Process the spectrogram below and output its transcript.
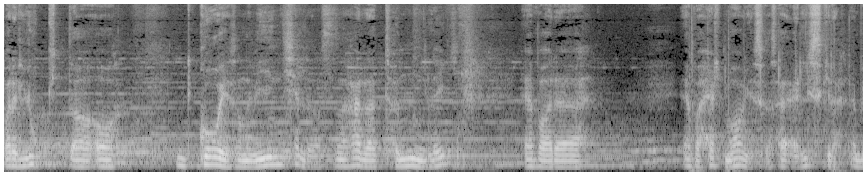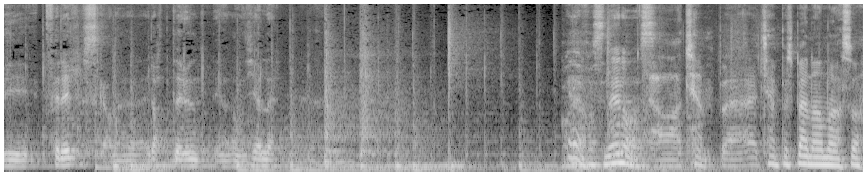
Bare lukta å gå i sånne vinkjeller, sånn her der tønnen ligger, er bare, er bare helt magisk. Altså, jeg elsker det. Jeg blir forelska når jeg ratter rundt i en sånn kjeller. Det er fascinerende. Ja, kjempe, kjempespennende, altså.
